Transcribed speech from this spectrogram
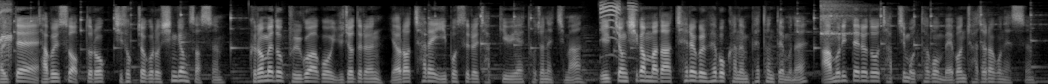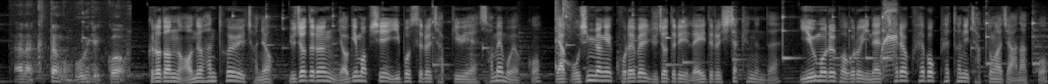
절대 잡을 수 없도록 지속적으로 신경 썼음. 그럼에도 불구하고 유저들은 여러 차례 이 보스를 잡기 위해 도전했지만 일정 시간마다 체력을 회복하는 패턴 때문에 아무리 때려도 잡지 못하고 매번 좌절하곤 했음. 아, 나 그딴 건 모르겠고. 그러던 어느 한 토요일 저녁 유저들은 여김없이 이 보스를 잡기 위해 섬에 모였고 약 50명의 고레벨 유저들이 레이드를 시작했는데 이 유모를 버그로 인해 체력 회복 패턴이 작동하지 않았고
